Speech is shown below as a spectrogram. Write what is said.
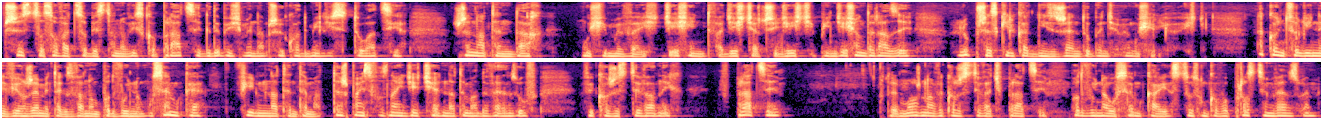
przystosować sobie stanowisko pracy, gdybyśmy na przykład mieli sytuację, że na ten dach musimy wejść 10, 20, 30, 50 razy lub przez kilka dni z rzędu będziemy musieli wejść. Na końcu liny wiążemy tak zwaną podwójną ósemkę. Film na ten temat też Państwo znajdziecie, na temat węzłów wykorzystywanych w pracy, które można wykorzystywać w pracy. Podwójna ósemka jest stosunkowo prostym węzłem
